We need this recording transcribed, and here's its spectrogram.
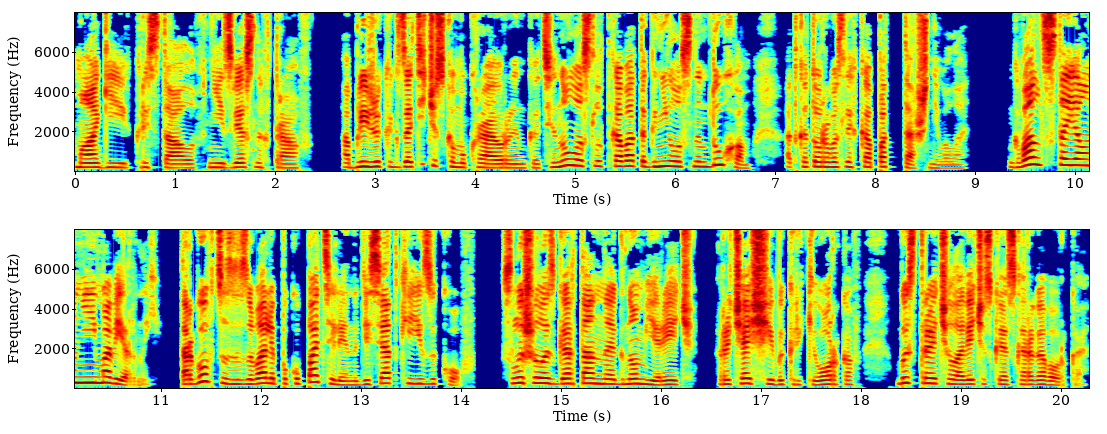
Магии, кристаллов, неизвестных трав. А ближе к экзотическому краю рынка тянуло сладковато-гнилостным духом, от которого слегка подташнивало. Гвалт стоял неимоверный. Торговцы зазывали покупателей на десятки языков. Слышалась гортанная гномья речь, рычащие выкрики орков, быстрая человеческая скороговорка.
